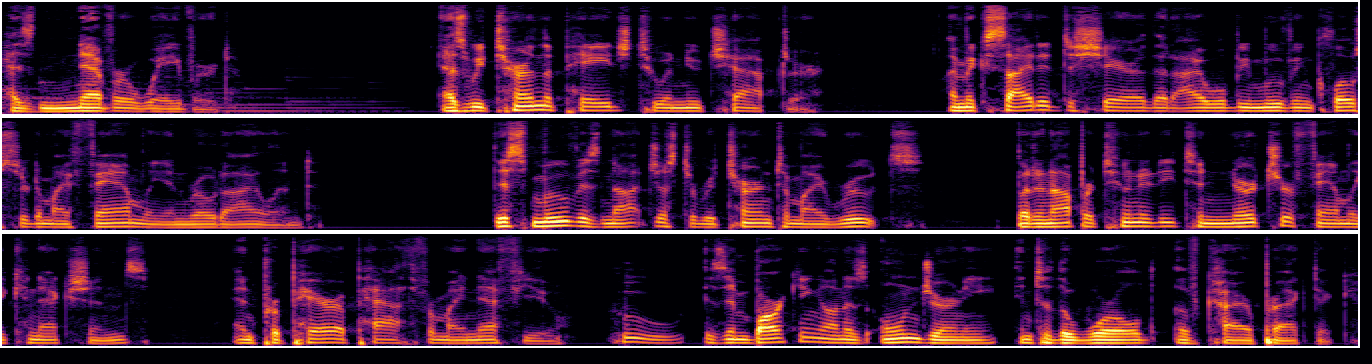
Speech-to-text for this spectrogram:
has never wavered. As we turn the page to a new chapter, I'm excited to share that I will be moving closer to my family in Rhode Island. This move is not just a return to my roots, but an opportunity to nurture family connections and prepare a path for my nephew, who is embarking on his own journey into the world of chiropractic.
